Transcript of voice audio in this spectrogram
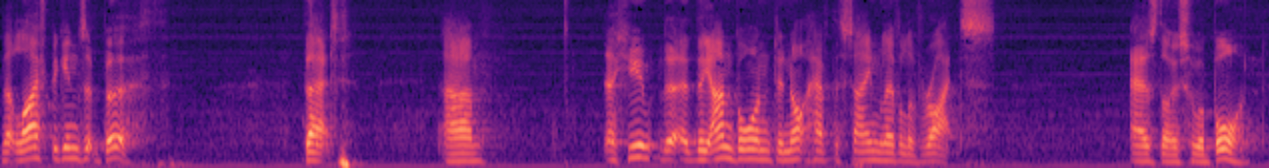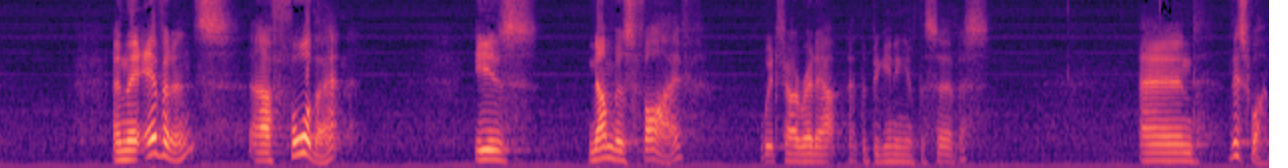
that life begins at birth, that um, the, the unborn do not have the same level of rights as those who are born. And the evidence uh, for that is Numbers 5, which I read out at the beginning of the service, and this one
